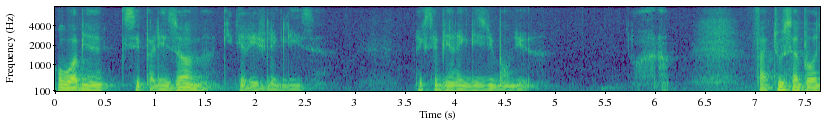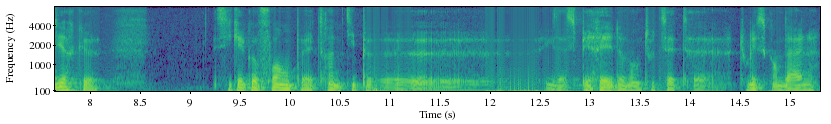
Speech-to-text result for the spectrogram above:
on voit bien que ce n'est pas les hommes qui dirigent l'Église, mais que c'est bien l'Église du bon Dieu. Voilà. Enfin, tout ça pour dire que si quelquefois on peut être un petit peu euh, exaspéré devant euh, tous les scandales,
